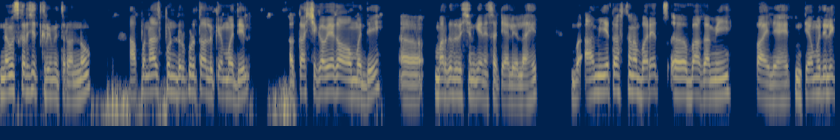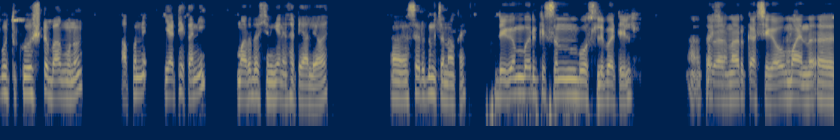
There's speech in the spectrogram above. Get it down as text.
नमस्कार शेतकरी मित्रांनो. आपण आज पंढरपूर तालुक्यामधील काशीगाव या गावामध्ये मार्गदर्शन घेण्यासाठी आलेलो आहेत. आम्ही येत असताना बऱ्याच बाग आम्ही पाहिले आहेत. त्यामधील एक उत्कृष्ट बाग म्हणून आपण या ठिकाणी मार्गदर्शन घेण्यासाठी आले आहोत. सर तुमचं नाव काय? दिगंबर किसन भोसले पाटील. राहणार काशीगाव मायनर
